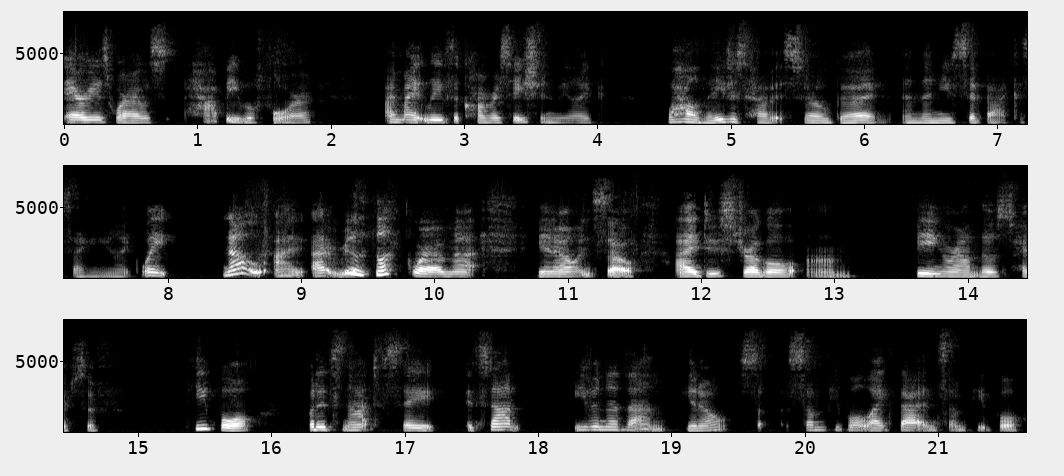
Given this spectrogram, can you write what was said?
areas where I was happy before, I might leave the conversation and be like, wow, they just have it so good. And then you sit back a second, you're like, wait, no, I, I really like where I'm at, you know? And so I do struggle um, being around those types of people, but it's not to say, it's not even of them, you know. S- some people like that, and some people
